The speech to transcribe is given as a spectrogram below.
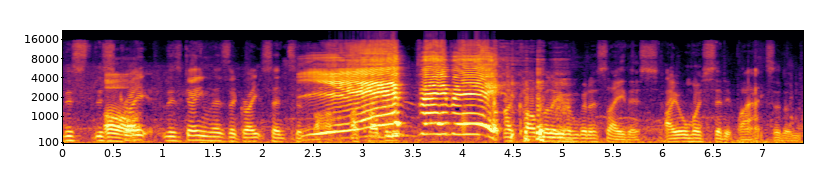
This this Oh. great this game has a great sense of. I- I Yeah, can't baby! believe- I can't believe I'm going to say this. I almost said it by accident.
